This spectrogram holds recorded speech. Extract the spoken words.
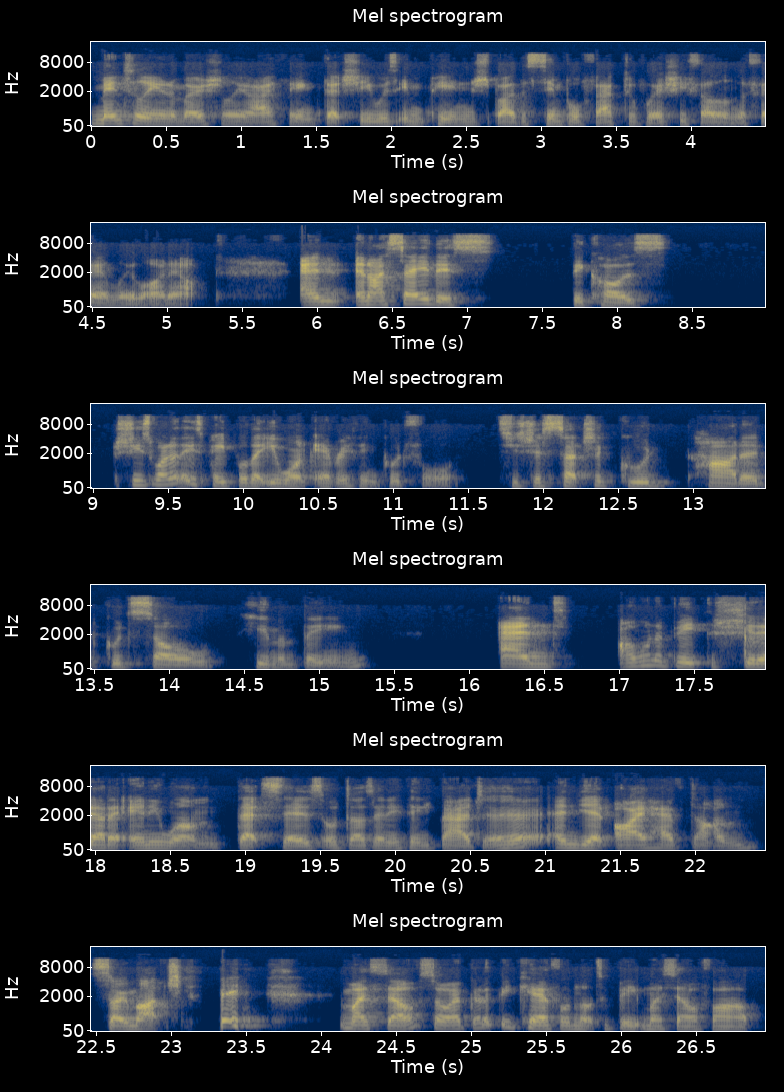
mentally and emotionally, I think that she was impinged by the simple fact of where she fell in the family line out. And and I say this because she's one of these people that you want everything good for. She's just such a good-hearted, good soul human being. And I want to beat the shit out of anyone that says or does anything bad to her. And yet I have done so much myself. So I've got to be careful not to beat myself up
